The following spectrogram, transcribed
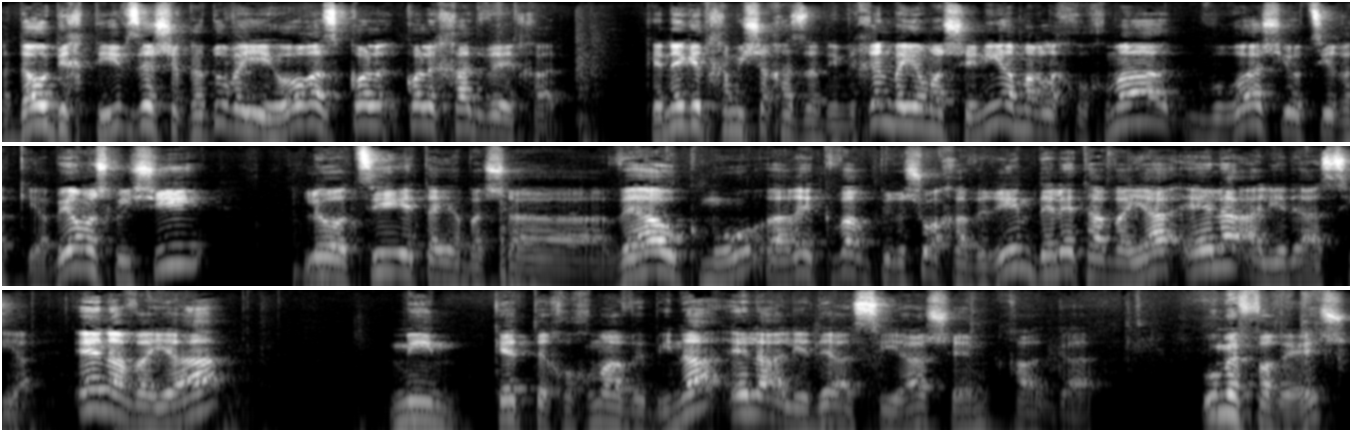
הדאוד הכתיב זה שכתוב ויהור אז כל, כל אחד ואחד כנגד חמישה חסדים וכן ביום השני אמר לחוכמה גבורה שיוציא רקיע ביום השלישי להוציא את היבשה וההוקמו הרי כבר פירשו החברים דלת הוויה אלא על ידי עשייה אין הוויה מן כתר חוכמה ובינה, אלא על ידי עשייה שם חגה. הוא מפרש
